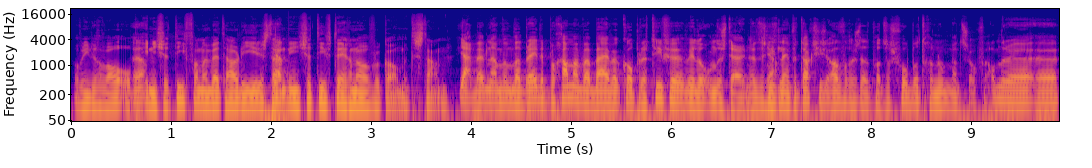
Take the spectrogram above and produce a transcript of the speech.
of in ieder geval op Ja. initiatief van een wethouder hier, is daar Ja. een initiatief tegenover komen te staan. Ja, we hebben namelijk een wat breder programma waarbij we coöperatieven willen ondersteunen. Dat is Ja. niet alleen voor taxis overigens, dat wordt als voorbeeld genoemd, maar het is ook voor andere. eh, je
